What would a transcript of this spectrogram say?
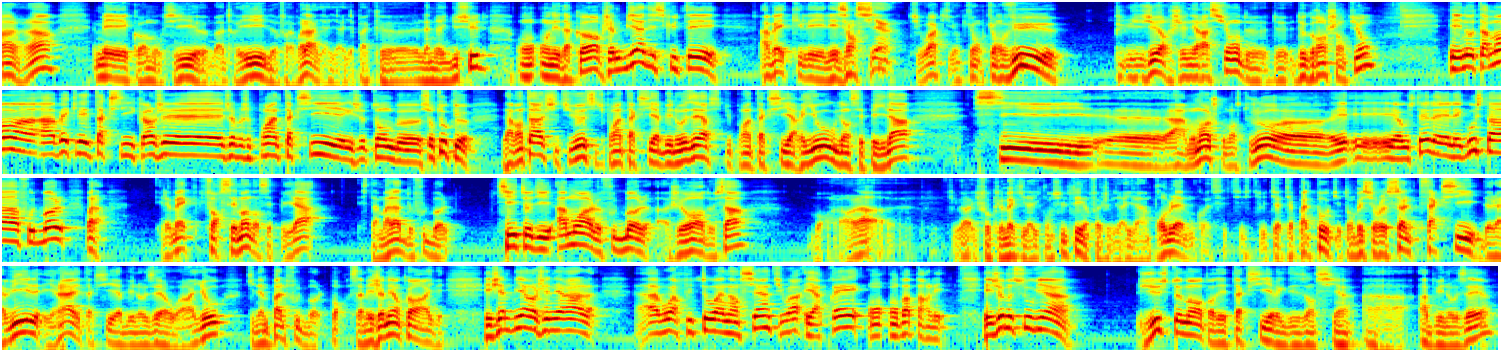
mais comme aussi euh, Madrid, enfin voilà, il n'y a, pas que l'Amérique du Sud, on, est d'accord. J'aime bien discuter avec les, anciens, tu vois, qui, ont, qui ont vu plusieurs générations de grands champions. Et notamment euh, avec les taxis. Quand je, je prends un taxi et je tombe... euh, Surtout que l'avantage, si tu veux, si tu prends un taxi à Buenos Aires, si tu prends un taxi à Rio ou dans ces pays-là, si euh, à un moment je commence toujours euh, et, et, a usted les, les gusta football. Voilà. Et le mec forcément dans ces pays-là c'est un malade de football. S'il te dit à moi le football j'ai horreur de ça bon alors là Il faut que le mec il aille consulter. Enfin, je veux dire, il a un problème, quoi. Tu n'as pas de peau. Tu es tombé sur le seul taxi de la ville. Il y en a des taxis à Buenos Aires ou à Rio qui n'aiment pas le football. Bon, ça m'est jamais encore arrivé. Et j'aime bien en général avoir plutôt un ancien, tu vois. Et après, on, va parler. Et je me souviens justement dans des taxis avec des anciens à, Buenos Aires,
